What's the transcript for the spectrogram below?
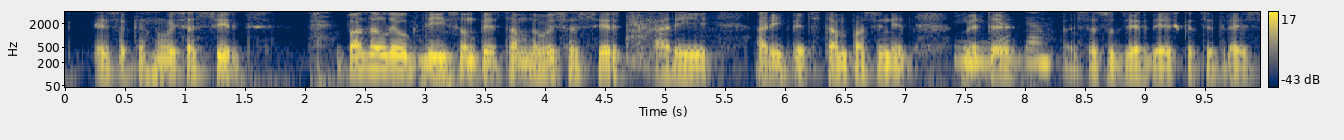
kā es saku, nu visas sirds pazalīgtīs un pēc tam no visas sirds arī, arī pēc tam pasviniet. Bet jā, jā. es esmu dzirdējis, ka citreiz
